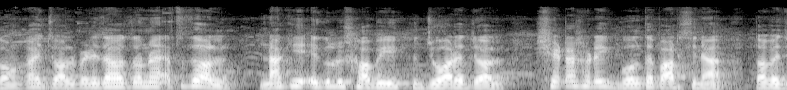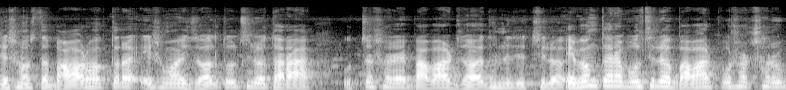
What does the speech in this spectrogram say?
গঙ্গায় জল বেড়ে যাওয়ার জন্য এত জল? নাকি এগুলো সবই জোয়ারের জল? সেটা সঠিক বলতে পারছি না। তবে যে সমস্ত বাবার ভক্তরা এ সময় জল তুলছিল, তারা উচ্চস্বরে বাবার জয়ধ্বনি দিচ্ছিল এবং তারা বলছিল, বাবার প্রসাদ স্বরূপ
